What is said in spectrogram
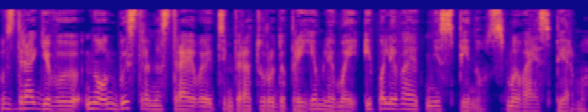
Вздрагиваю, но он быстро настраивает температуру до приемлемой и поливает мне спину, смывая сперму.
